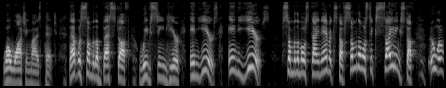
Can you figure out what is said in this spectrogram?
while watching Mize pitch. That was some of the best stuff we've seen here in years. In years some of the most dynamic stuff, some of the most exciting stuff, uh,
